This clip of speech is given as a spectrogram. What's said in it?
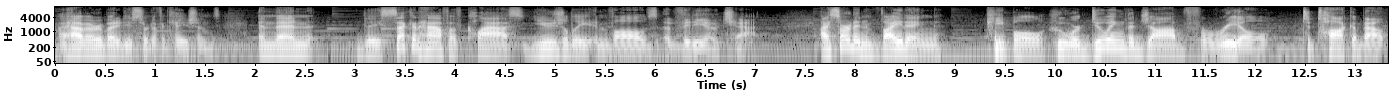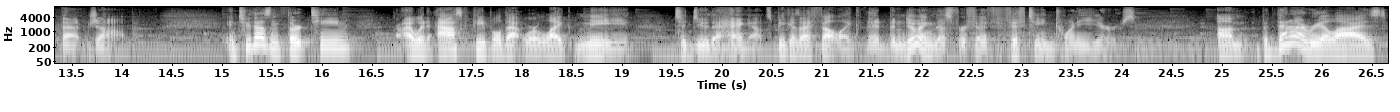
I have everybody do certifications. And then the second half of class usually involves a video chat. I started inviting people who were doing the job for real to talk about that job. In 2013, I would ask people that were like me to do the Hangouts because I felt like they'd been doing this for 15, 20 years. Um, but then I realized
